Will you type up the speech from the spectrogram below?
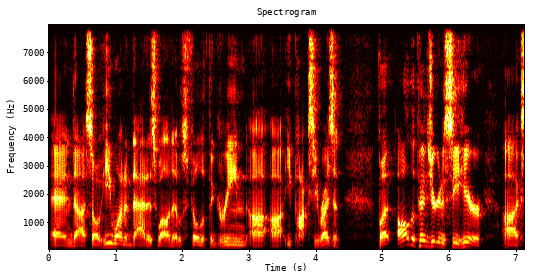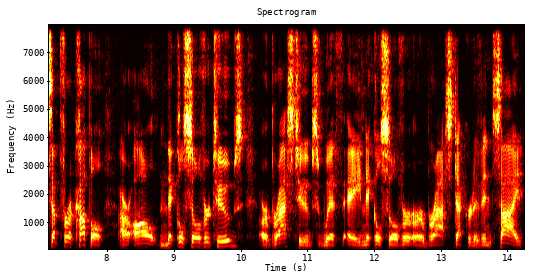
And uh, so he wanted that as well. And it was filled with the green uh, uh, epoxy resin. But all the pins you're going to see here, uh, except for a couple, are all nickel silver tubes or brass tubes with a nickel silver or brass decorative inside.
